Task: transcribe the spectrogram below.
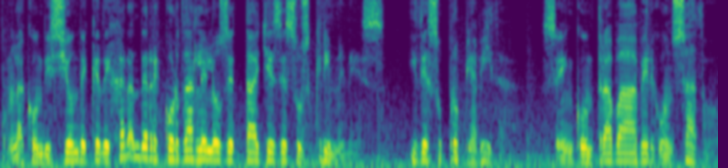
con la condición de que dejaran de recordarle los detalles de sus crímenes y de su propia vida. Se encontraba avergonzado.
